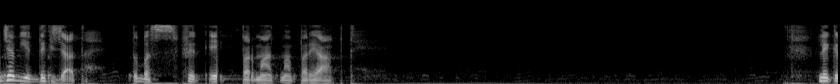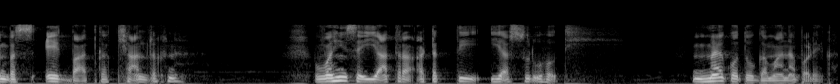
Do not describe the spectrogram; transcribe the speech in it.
जब ये दिख जाता है तो बस फिर एक परमात्मा पर्याप्त है। लेकिन बस एक बात का ख्याल रखना। वहीं से यात्रा अटकती या शुरू होती। मैं को तो गमाना पड़ेगा।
